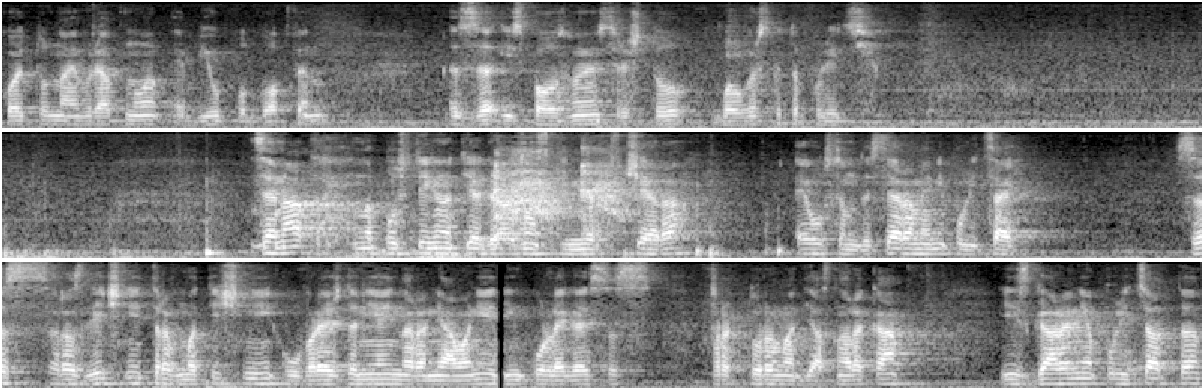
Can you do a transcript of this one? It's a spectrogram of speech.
който най-вероятно е бил подготвен за използване срещу българската полиция. Цената на постигнатия граждански мир вчера е 80 ранени полицаи с различни травматични увреждания и наранявания. Един колега е с фрактура на дясна ръка, изгаряния по лицата,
